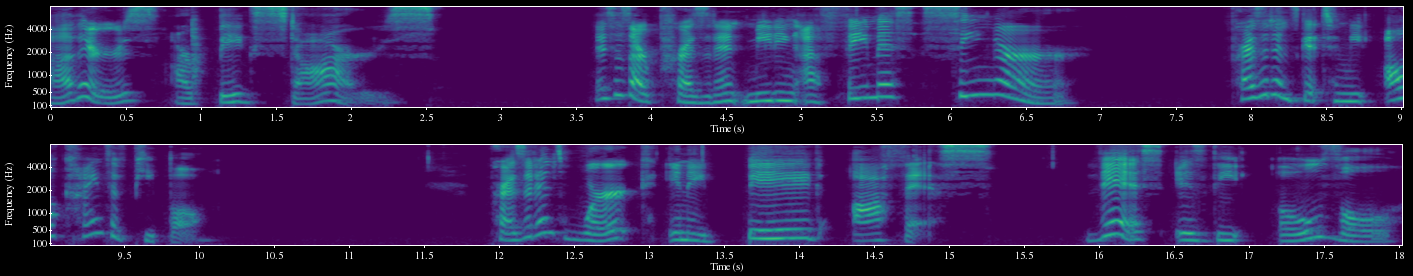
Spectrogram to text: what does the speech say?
Others are big stars. This is our president meeting a famous singer. Presidents get to meet all kinds of people. Presidents work in a big office. This is the Oval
